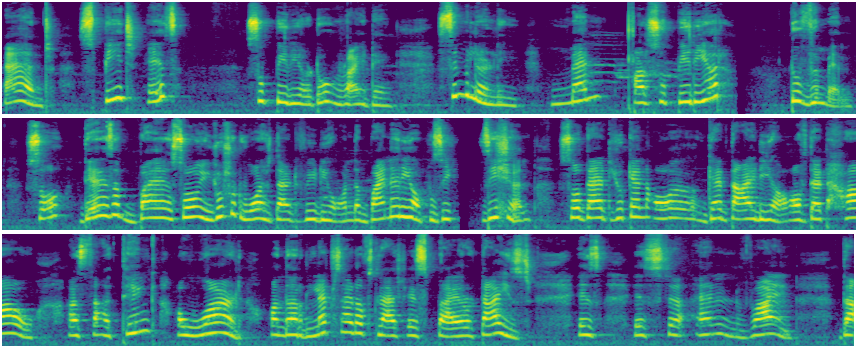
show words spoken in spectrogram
and speech is superior to writing similarly men are superior to women. So there is a bi- so you should watch that video on the binary opposition so that you can all get the idea of that how a thing a word on the left side of slash is prioritized is is uh, and while the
